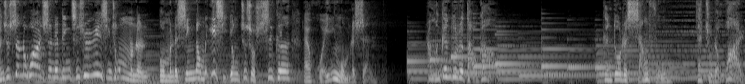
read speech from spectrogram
恳求神的话语、神的灵持续运行充满我们我们的心，让我们一起用这首诗歌来回应我们的神，让我们更多的祷告，更多的降服在主的话语，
